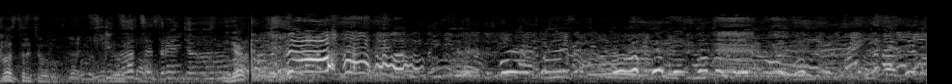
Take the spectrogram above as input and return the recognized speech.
23 року. 23-го року. Як А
